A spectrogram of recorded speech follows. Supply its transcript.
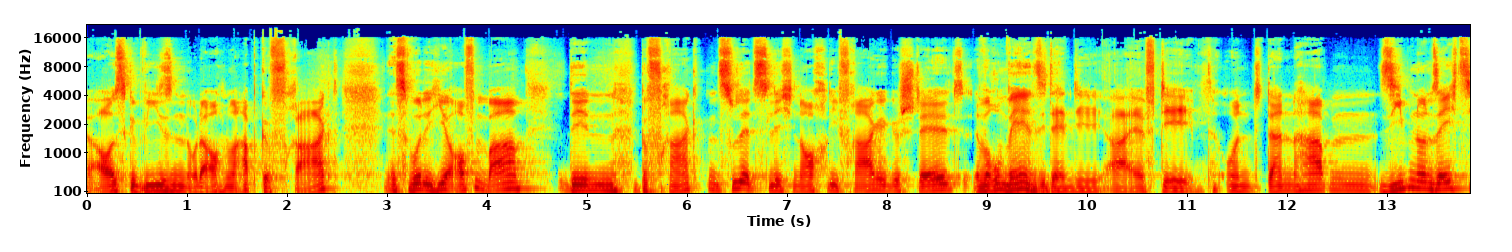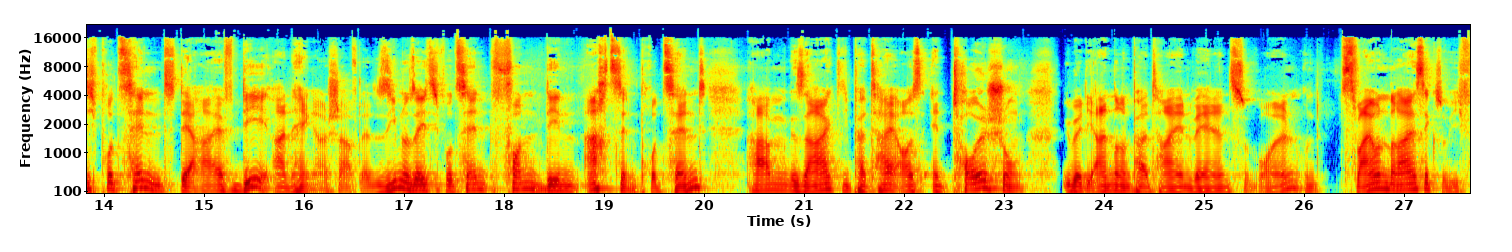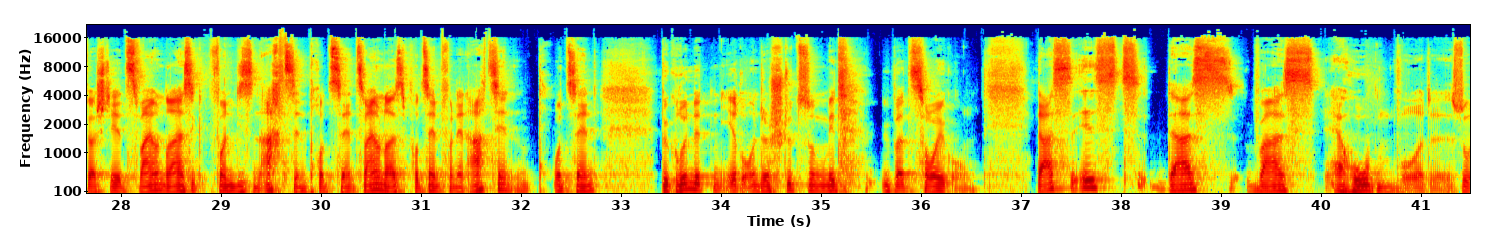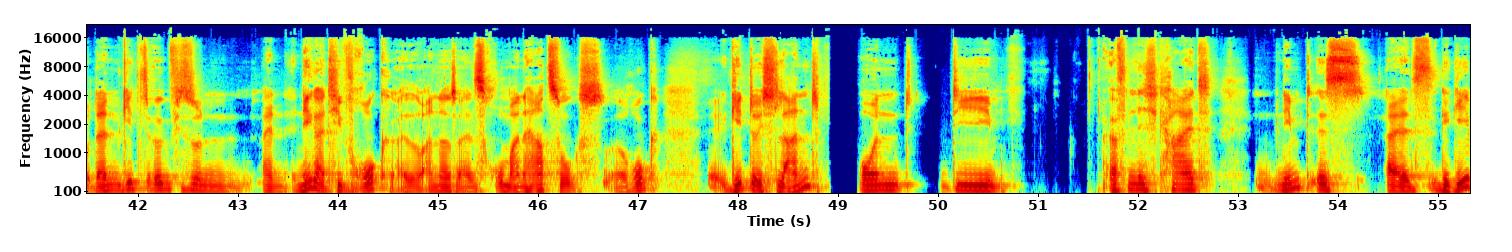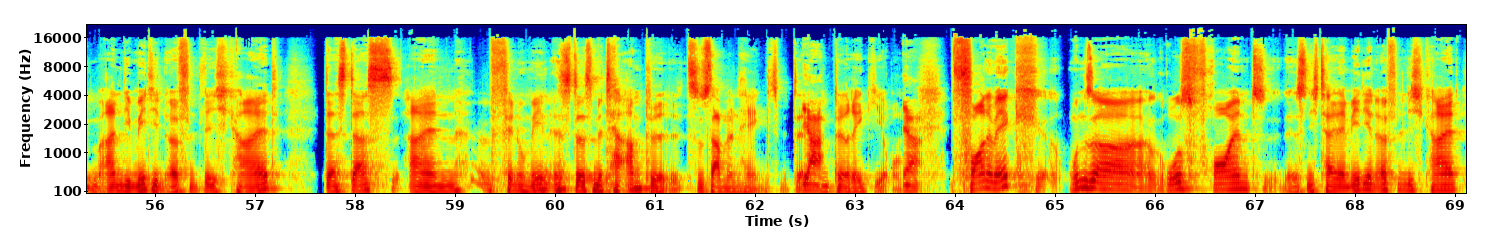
ausgewiesen oder auch nur abgefragt. Es wurde hier offenbar den Befragten zusätzlich noch die Frage gestellt, warum wählen Sie denn die AfD? Und dann haben 67 Prozent der AfD-Anhängerschaft, also 67 Prozent von den 18 Prozent, haben gesagt, die Partei aus Enttäuschung über die anderen Parteien wählen zu wollen. Und 32, so wie ich verstehe, 32 von diesen 18 Prozent, 32 Prozent von den 18 Prozent begründeten ihre Unterstützung mit Überzeugung. Das ist das, was erhoben wurde. So, dann gibt es irgendwie so ein, ein Negativruck, also anders als Roman Herzogs Ruck, äh, geht durchs Land und die Öffentlichkeit nimmt es als gegeben an, die Medienöffentlichkeit, dass das ein Phänomen ist, das mit der Ampel zusammenhängt, mit der ja. Ampelregierung. Ja. Vorneweg, unser Großfreund, der ist nicht Teil der Medienöffentlichkeit,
